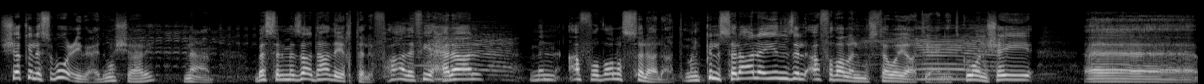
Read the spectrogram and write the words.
شكل أسبوعي بعد مش شهري. نعم بس المزاد هذا يختلف. هذا فيه حلال من أفضل السلالات. من كل سلالة ينزل أفضل المستويات يعني تكون شيء آه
